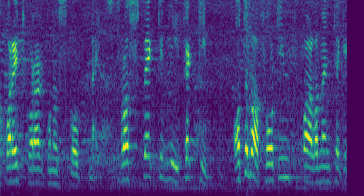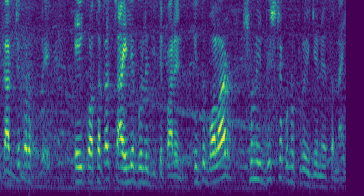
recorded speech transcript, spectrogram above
অপারেট করার কোনো স্কোপ নাই। প্রসপেক্টিভলি ইফেক্টিভ অথবা ফোরটিন্থ পার্লামেন্ট থেকে কার্যকর হবে, এই কথাটা চাইলে বলে দিতে পারেন। কিন্তু বলার সুনির্দিষ্ট কোনো প্রয়োজনীয়তা নাই।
